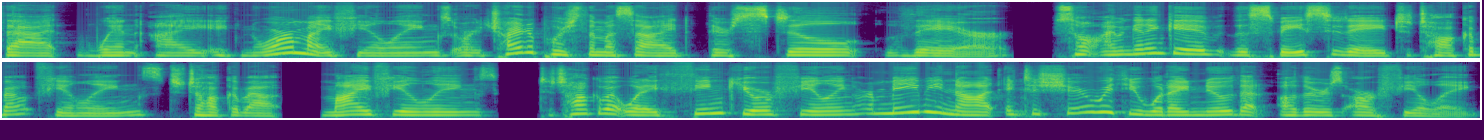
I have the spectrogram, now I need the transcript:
that when I ignore my feelings or I try to push them aside, they're still there. So I'm going to give the space today to talk about feelings, to talk about my feelings, to talk about what I think you're feeling, or maybe not, and to share with you what I know that others are feeling.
